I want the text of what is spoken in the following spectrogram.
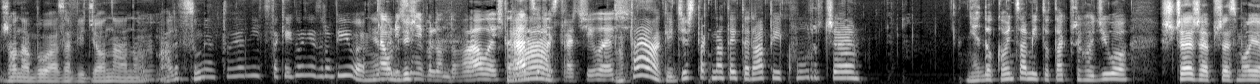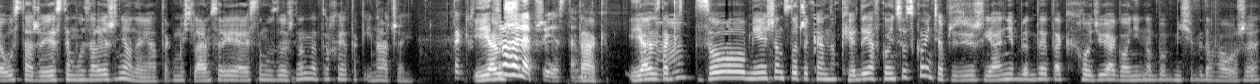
żona była zawiedziona, no Mhm. ale w sumie to ja nic takiego nie zrobiłem. Nie? Na Tak ulicy gdzieś, nie wylądowałeś, Tak. pracy nie straciłeś. No tak, i gdzieś tak na tej terapii, kurczę, nie do końca mi to tak przechodziło szczerze przez moje usta, że jestem uzależniony. Ja tak myślałem sobie, ja jestem uzależniony, a trochę tak inaczej. Tak, I ja trochę już- lepszy jestem. Tak. I ja Mhm. tak co miesiąc to czekałem, no kiedy ja w końcu skończę? Przecież ja nie będę tak chodził jak oni, no bo mi się wydawało, że,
